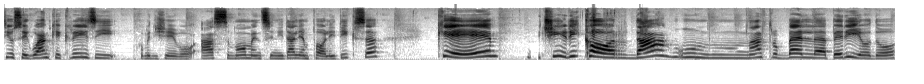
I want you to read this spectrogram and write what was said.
io seguo anche Crazy, come dicevo, Us Moments in Italian Politics, che ci ricorda un, altro bel periodo.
